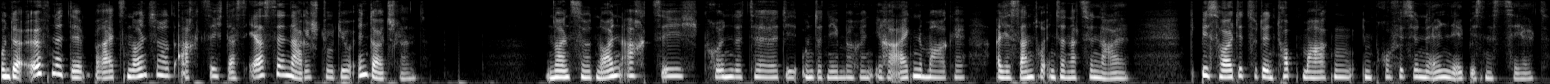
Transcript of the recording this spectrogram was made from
und eröffnete bereits 1980 das erste Nagelstudio in Deutschland. 1989 gründete die Unternehmerin ihre eigene Marke Alessandro International, die bis heute zu den Top-Marken im professionellen Nailbusiness zählt.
